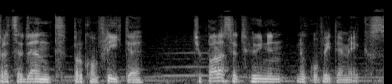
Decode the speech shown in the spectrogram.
precedent për konflikte që para se të hynin në kufijtë e Mekës.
